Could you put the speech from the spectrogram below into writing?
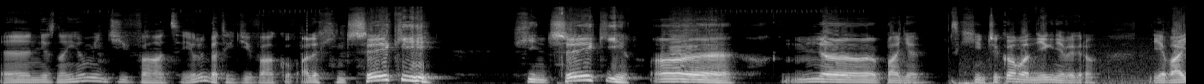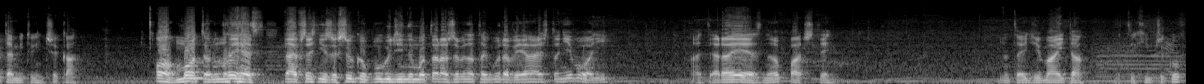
E, nieznajomi dziwacy. Ja lubię tych dziwaków, ale Chińczyki! Chińczyki! Eee, nie, panie. Z Chińczykoma nikt nie wygrał. Jewajta mi tu Chińczyka. O, motor, no jest. Tak, wcześniej, że szybko pół godziny motora, żeby na tę górę wyjechać, to nie było, ni? A teraz jest, no patrz ty. No to idzie Majta do tych Chińczyków.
